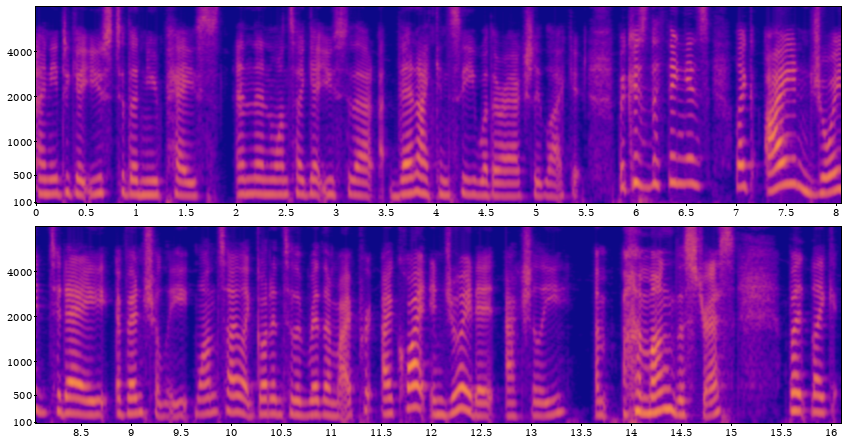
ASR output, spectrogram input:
I need to get used to the new pace. And then once I get used to that, then I can see whether I actually like it. Because the thing is, like, I enjoyed today eventually. Once I, like, got into the rhythm, I, pr- I quite enjoyed it, actually, um, among the stress. But, like,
